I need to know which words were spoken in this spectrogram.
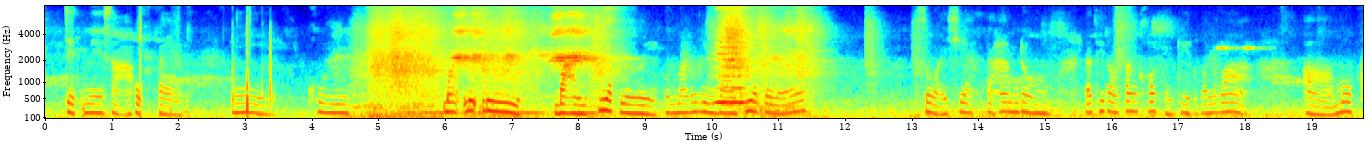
17 เมษา68นี่คุณมาลุลีบานเทียบเลย คุณมาลุลีบานเทียบเลยนะ สวยเชียร์แต่ห้ามดม และที่เราตั้งข้อสังเกตไว้ว่าโมกพ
